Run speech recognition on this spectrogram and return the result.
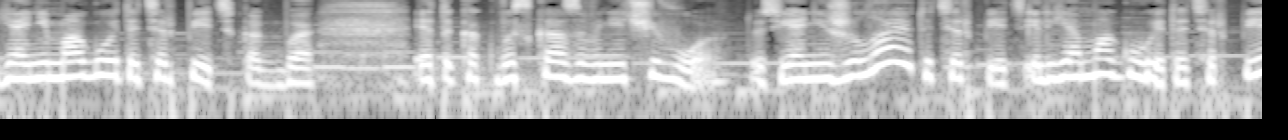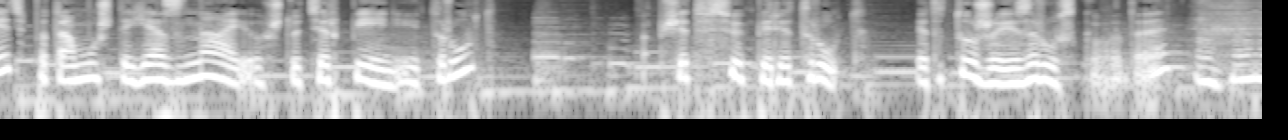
Я не могу это терпеть, как бы это как высказывание чего. То есть я не желаю это терпеть, или я могу это терпеть, потому что я знаю, что терпение и труд вообще-то все перетрут. Это тоже из русского, да? Угу.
